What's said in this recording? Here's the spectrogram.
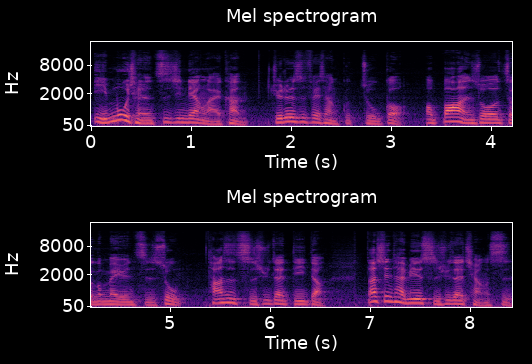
以目前的资金量来看，绝对是非常足够哦。包含说整个美元指数它是持续在低档，那新台币持续在强势，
